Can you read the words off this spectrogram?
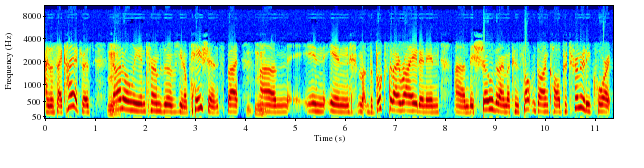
as a psychiatrist, not only in terms of you know patients, but um, in in the books that I write and in um, the show that I'm a consultant on called Paternity Court,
